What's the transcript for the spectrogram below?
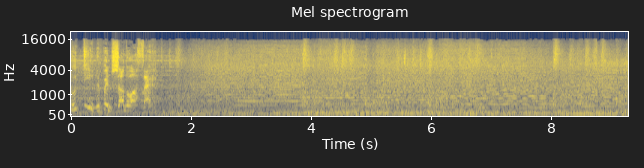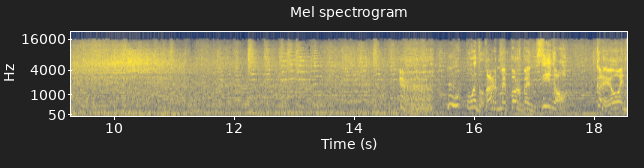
¿Qué tiene pensado hacer? ¡No puedo darme por vencido! ¡Creo en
